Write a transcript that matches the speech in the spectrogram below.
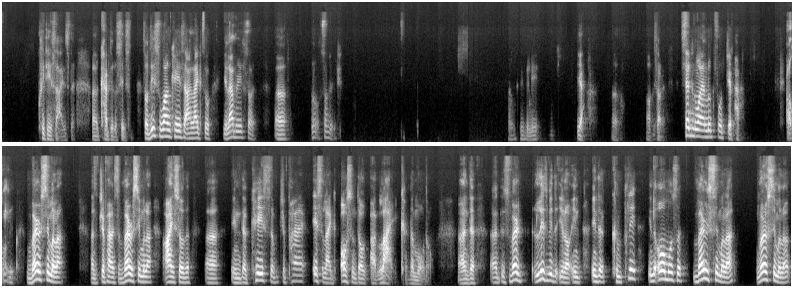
criticized uh, capital system. So this one case I like to elaborate. Sorry, uh, no, sorry. Okay, yeah. Uh, oh, sorry. Second one, I look for Japan. very similar, and Japan is very similar. I saw the uh, in the case of Japan, it's like orthodox like the model, and uh, it's very a little bit, you know, in in the complete, in the almost very similar, very similar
